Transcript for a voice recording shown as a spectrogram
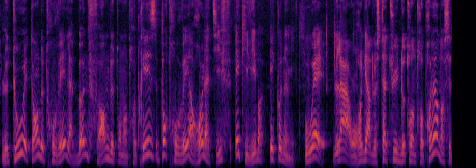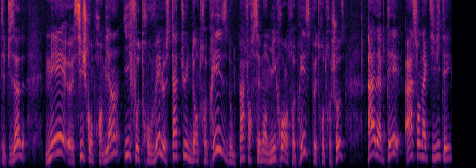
Le tout étant de trouver la bonne forme de ton entreprise pour trouver un relatif équilibre économique. Ouais, là on regarde le statut d'auto-entrepreneur dans cet épisode, mais euh, si je comprends bien, il faut trouver le statut d'entreprise, donc pas forcément micro-entreprise, peut être autre chose, adapté à son activité.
